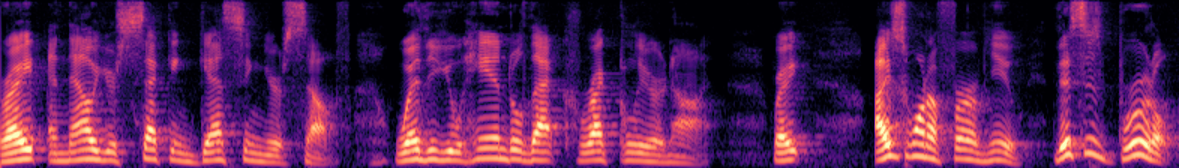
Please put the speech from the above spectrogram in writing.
right? And now you're second guessing yourself, whether you handle that correctly or not, right? I just want to affirm you. This is brutal.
